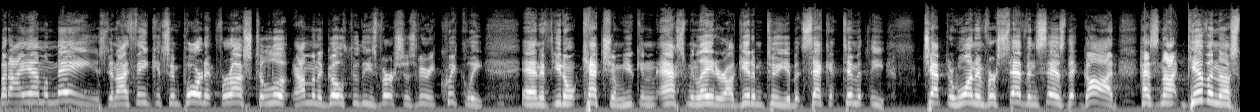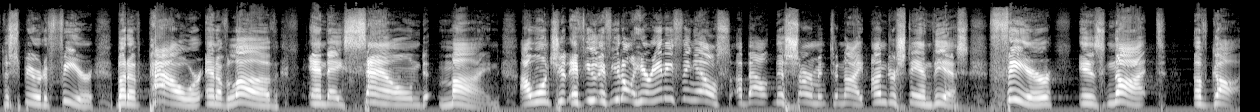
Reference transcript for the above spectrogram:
But I am amazed, and I think it's important for us to look. I'm going to go through these verses very quickly, and if you don't catch them, you can ask me later. I'll get them to you. But Second Timothy chapter 1 and verse 7 says that God has not given us the spirit of fear, but of power and of love and a sound mind. I want you if you if you don't hear anything else about this sermon tonight, understand this. Fear is not of God.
